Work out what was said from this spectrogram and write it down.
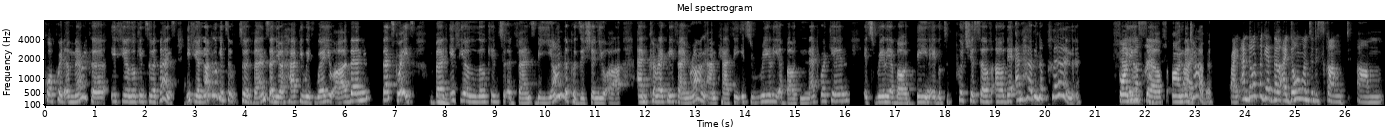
corporate America if you're looking to advance. If you're not looking to, to advance and you're happy with where you are, then that's great. But mm-hmm. if you're looking to advance beyond the position you are, and correct me if I'm wrong, I'm Kathy, it's really about networking. It's really about being able to put yourself out there and having a plan for yourself on right. the job. Right. And don't forget that I don't want to discount um,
